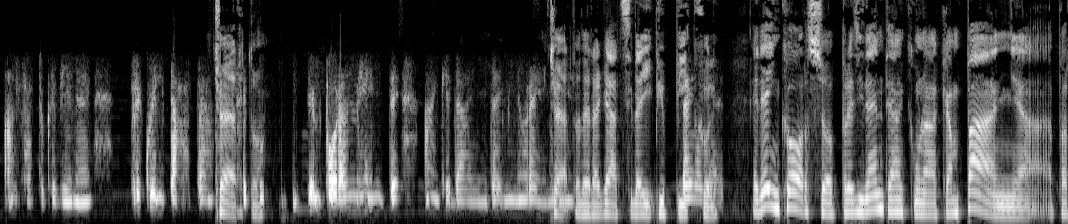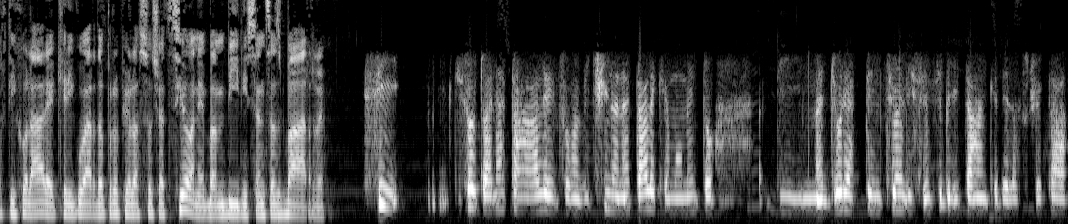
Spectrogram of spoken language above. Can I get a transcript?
al fatto che viene frequentata certo. temporalmente anche dai, dai, minorenni. Certo, dai ragazzi, dai più piccoli. Dai ed è in corso, Presidente, anche una campagna particolare che riguarda proprio l'associazione Bambini Senza Sbarre. Sì, di solito a Natale, insomma vicino a Natale, che è un momento di maggiore attenzione e di sensibilità anche della società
